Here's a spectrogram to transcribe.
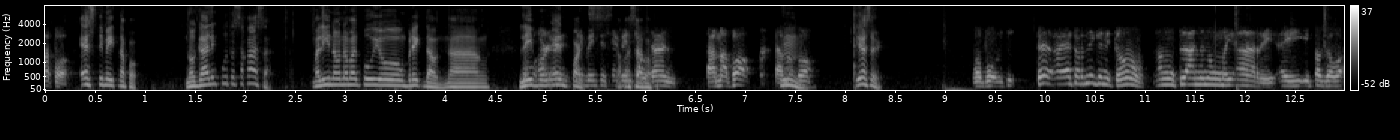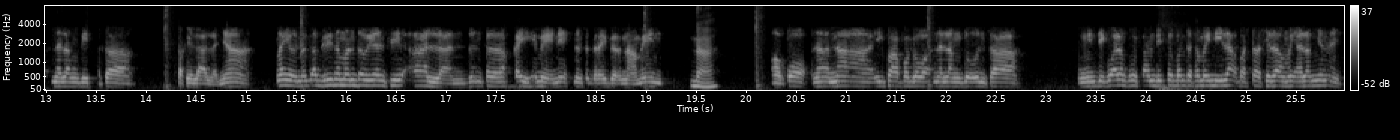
ano, estimate na po. No, galing po to sa kasa. Malinaw naman po yung breakdown ng labor and parts. na kasama po. 77,000. Tama po. Tama Hmm. po. Yes, sir. Opo. Sir, ay, Attorney, ganito. Ang plano ng may-ari ay ipagawa na lang dito sa, sa kilala niya. Ngayon, nag-agree naman daw yan si Alan dun sa kay Jimenez, dun sa driver namin. Na, Opo, na, na ipapagawa na lang doon sa hindi ko alam kung saan dito banda sa Maynila, basta sila ang may alam yan eh.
